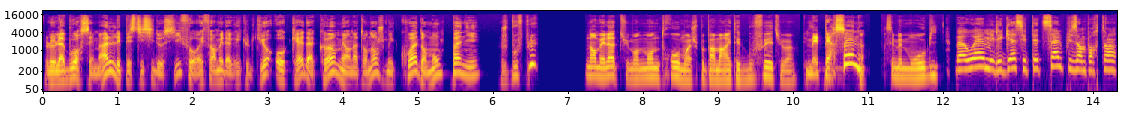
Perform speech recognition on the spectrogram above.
Le labour, c'est mal, les pesticides aussi, il faut réformer l'agriculture, ok, d'accord, mais en attendant, je mets quoi dans mon panier? Je bouffe plus? Non, mais là, tu m'en demandes trop. Moi, je peux pas m'arrêter de bouffer, tu vois. Mais personne C'est même mon hobby. Bah ouais, mais les gars, c'est peut-être ça le plus important.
